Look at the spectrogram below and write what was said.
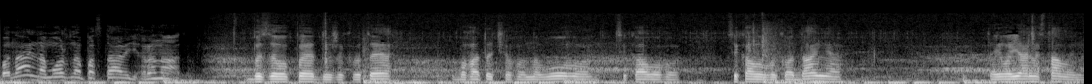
Банально можна поставити гранату. БЗОП дуже круте, багато чого нового, цікавого, цікаве викладання та й лояльне ставлення.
